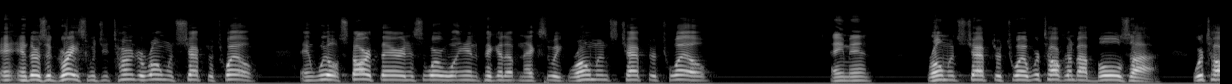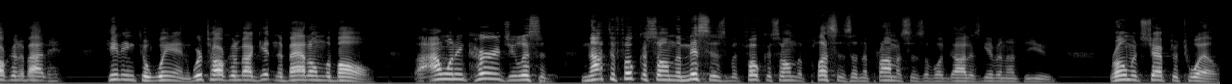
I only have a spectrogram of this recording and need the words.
And, and, there's a grace. Would you turn to Romans chapter 12? And we'll start there, and this is where we'll end and pick it up next week. Romans chapter 12. Amen. Romans chapter 12. We're talking about bullseye. We're talking about hitting to win. We're talking about getting the bat on the ball. I want to encourage you, listen, not to focus on the misses, but focus on the pluses and the promises of what God has given unto you. Romans chapter 12.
